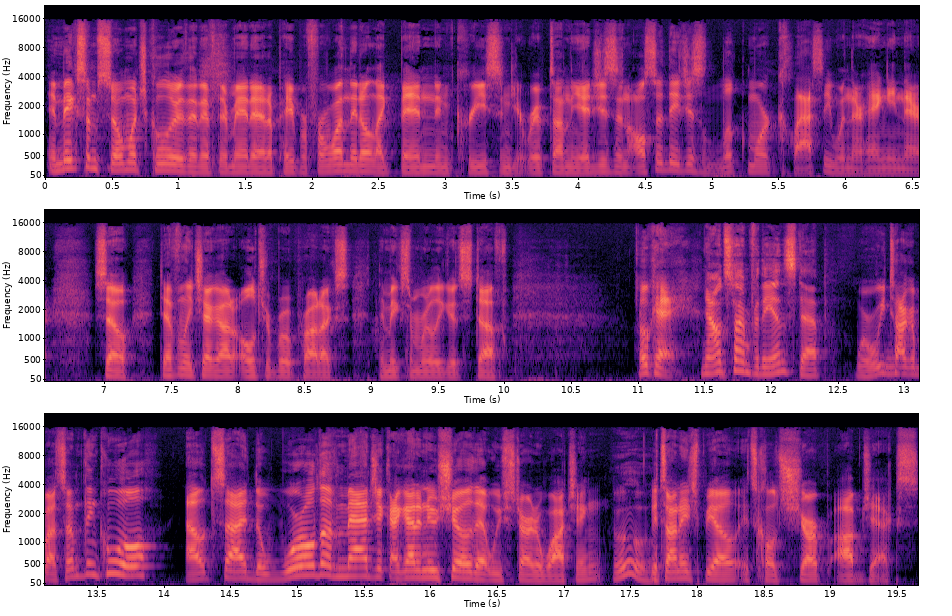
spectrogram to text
It makes them so much cooler than if they're made out of paper. For one, they don't like bend and crease and get ripped on the edges, and also they just look more classy when they're hanging there. So definitely check out Ultra Pro products. They make some really good stuff. Okay, now it's time for the end step. where we talk about something cool outside the world of magic. I got a new show that we've started watching. Ooh. It's on HBO. It's called Sharp Objects.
